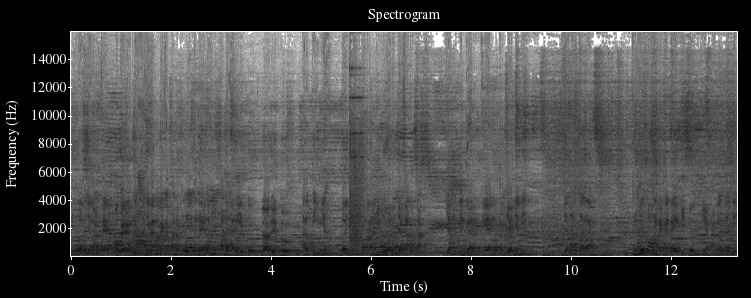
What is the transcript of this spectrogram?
luar Jakarta ya. Oke. karena akhirnya mereka pada pulang ke daerahnya pada hari itu. Dari itu. Artinya banyak orang di luar Jakarta yang tinggal eh, yang kerjanya di Jakarta kan. Kenapa? Mereka kayak gitu? Ya karena tadi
